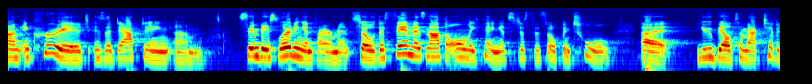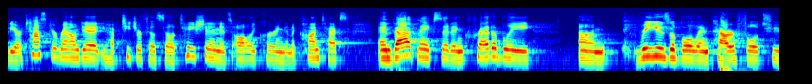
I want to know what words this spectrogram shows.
um, encourage is adapting um, sim-based learning environments. So the sim is not the only thing, it's just this open tool. Uh, you build some activity or task around it, you have teacher facilitation, it's all occurring in a context, and that makes it incredibly um, reusable and powerful to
